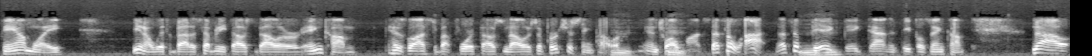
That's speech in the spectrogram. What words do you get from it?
family, you know, with about a seventy thousand dollar income has lost about four thousand dollars of purchasing power mm. in twelve mm. months. That's a lot. That's a mm-hmm. big, big down in people's income. Now,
